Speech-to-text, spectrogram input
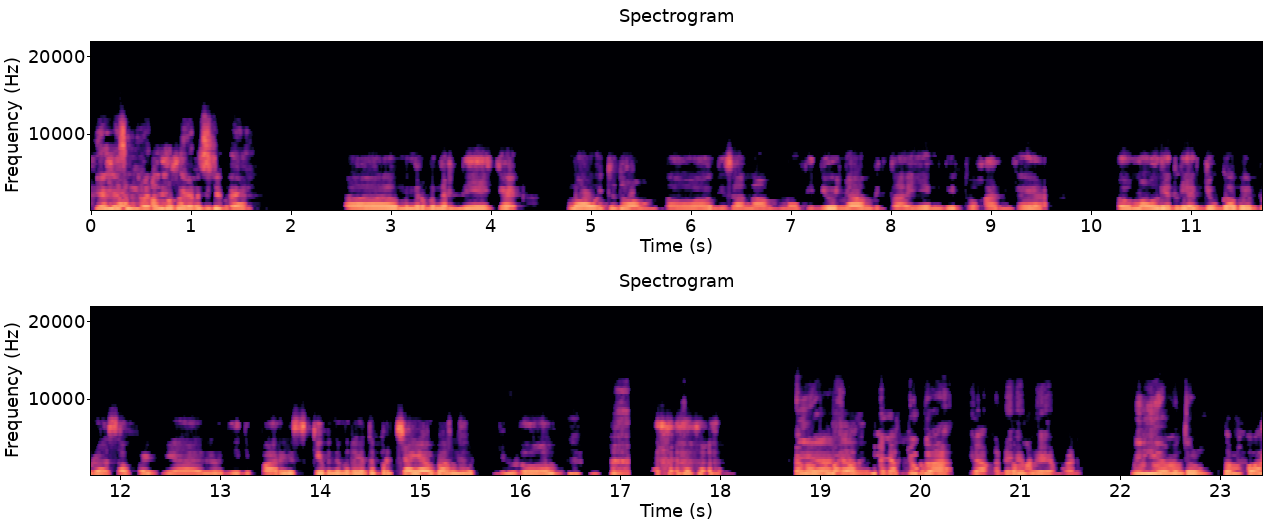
Ya Iya, gak sih gimana aku gimana sih ceritanya? eh bener-bener di kayak mau itu dong eh di sana mau videonya mintain gitu kan kayak eh, mau lihat-lihat juga biar berasa vibe-nya lagi di Paris kayak bener-bener itu percaya banget gitu Emang Iya, banyak kan? banyak juga yang nge DM teman- DM kan. Iya, betul. Tem wah,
